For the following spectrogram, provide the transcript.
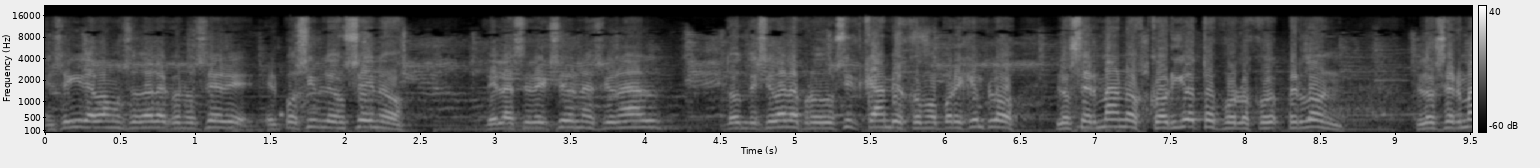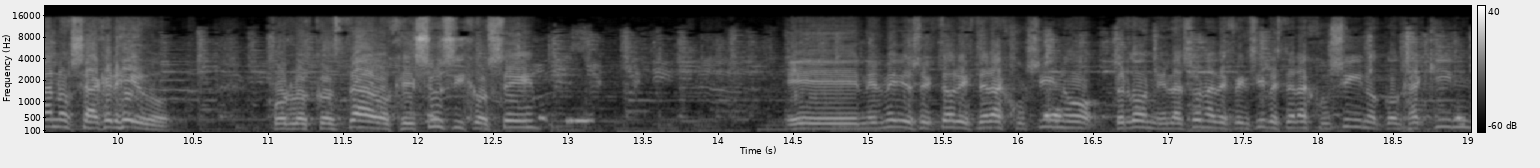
enseguida vamos a dar a conocer el posible onceno de la selección nacional, donde se van a producir cambios, como por ejemplo los hermanos Corioto por los, perdón, los hermanos Sagredo por los costados, Jesús y José. Eh, en el medio sector estará Jusino, perdón, en la zona defensiva estará Jusino con Jaquín.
